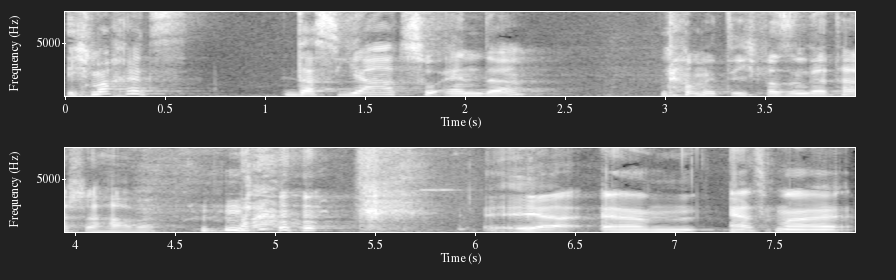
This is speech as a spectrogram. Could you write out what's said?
ich mache jetzt das Jahr zu Ende, damit ich was in der Tasche habe? ja, ähm, erstmal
